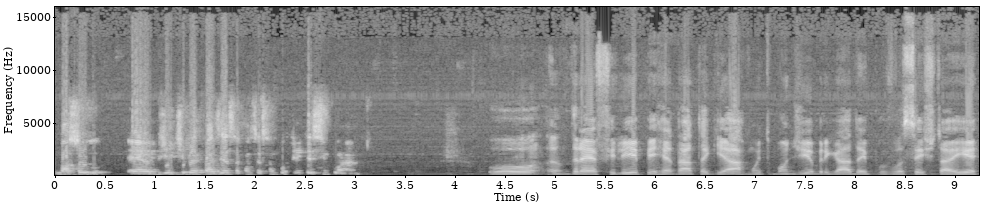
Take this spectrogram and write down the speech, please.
Nosso é, objetivo é fazer essa concessão por 35 anos. O André Felipe, Renata Guiar, muito bom dia, obrigado aí por você estar aí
